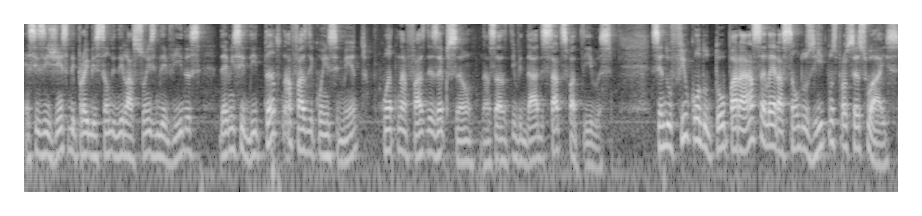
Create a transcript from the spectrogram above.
Essa exigência de proibição de dilações indevidas deve incidir tanto na fase de conhecimento quanto na fase de execução, nas atividades satisfativas sendo o fio condutor para a aceleração dos ritmos processuais.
